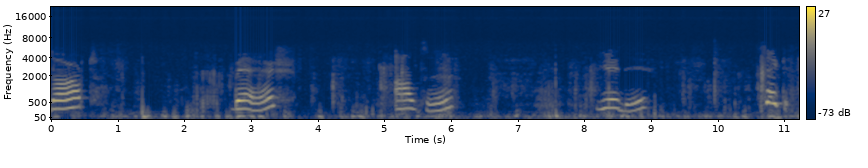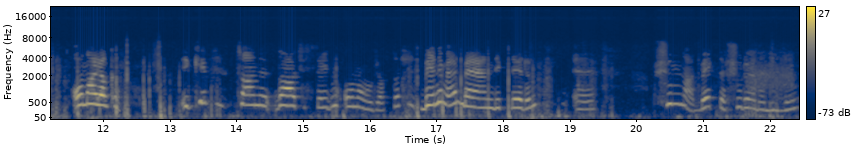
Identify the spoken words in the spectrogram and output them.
4 5 6 7 8 10'a yakın. 2 tane daha çizseydim 10 olacaktı. Benim en beğendiklerim e, şunlar. Bekle şuraya da dizeyim.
